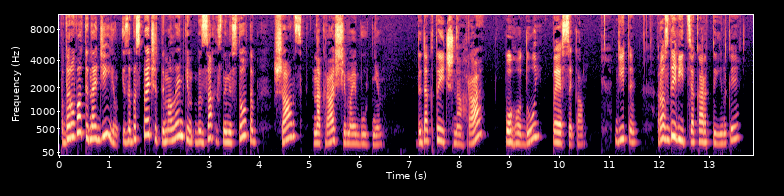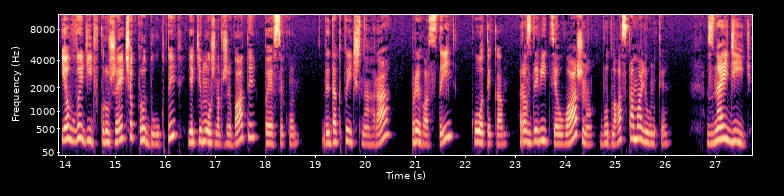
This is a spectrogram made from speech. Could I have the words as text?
подарувати надію і забезпечити маленьким беззахисним істотам шанс на краще майбутнє. Дидактична гра Погодуй песика. Діти, роздивіться картинки і введіть в кружечок продукти, які можна вживати песику. Дидактична гра Пригости котика. Роздивіться уважно, будь ласка, малюнки. Знайдіть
